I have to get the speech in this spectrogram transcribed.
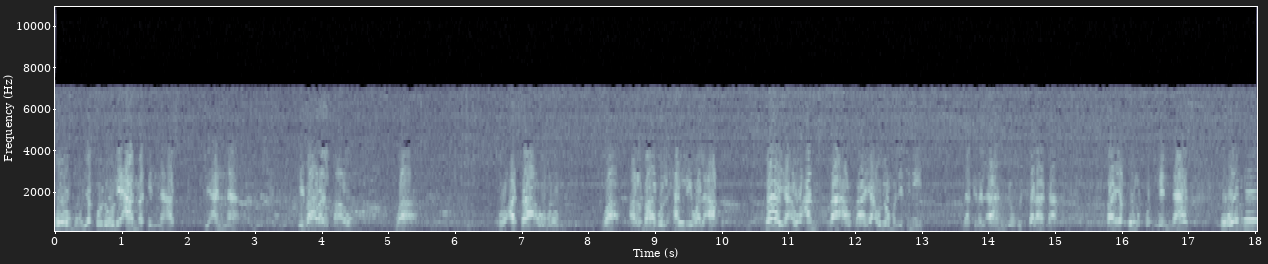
قوموا يقوله لعامة الناس لأن كبار القوم ورؤساؤهم وأرباب الحل والعقد بايعوا عنه بايعوا, بايعوا يوم الاثنين. لكن الآن يوم الثلاثة فيقول للناس قوموا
